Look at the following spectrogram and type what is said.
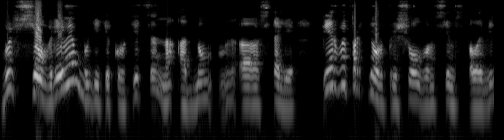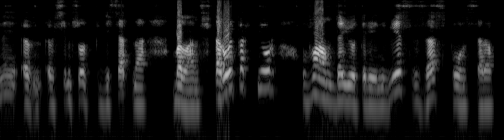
Вы все время будете крутиться на одном э, столе. Первый партнер пришел вам 7,5, э, 750 на баланс. Второй партнер вам дает реинвест за спонсоров.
